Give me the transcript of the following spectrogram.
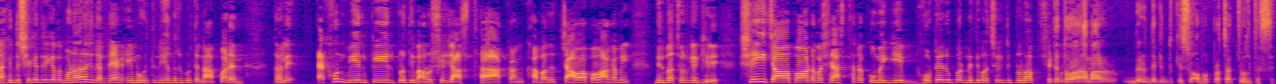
না কিন্তু সেক্ষেত্রে কি আপনার মনে হয় না যদি আপনি এই মুহূর্তে নিয়ন্ত্রণ করতে না পারেন তাহলে এখন বিএনপির প্রতি মানুষের যে আস্থা আকাঙ্ক্ষা বা চাওয়া পাওয়া আগামী নির্বাচনকে ঘিরে সেই চাওয়া পাওয়াটা বা সেই আস্থাটা কমে গিয়ে ভোটের উপর নেতিবাচক একটি প্রভাব সেটা তো আমার বিরুদ্ধে কিন্তু কিছু অপপ্রচার চলতেছে।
